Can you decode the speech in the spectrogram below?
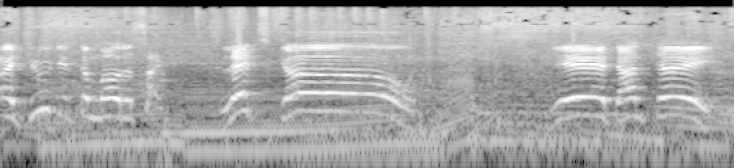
I do get the motorcycle! Let's go! Yeah, Dante!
